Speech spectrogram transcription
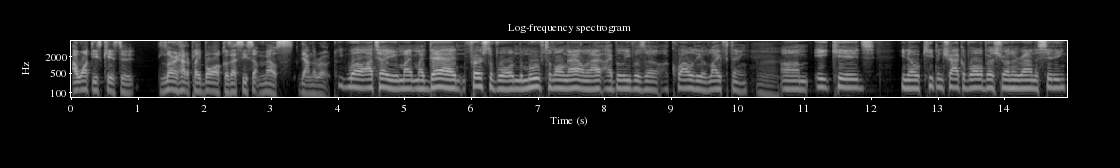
I want these kids to learn how to play ball because I see something else down the road. Well, I'll tell you, my, my dad, first of all, the move to Long Island, I, I believe was a, a quality of life thing. Um, eight kids, you know, keeping track of all of us running around the city,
